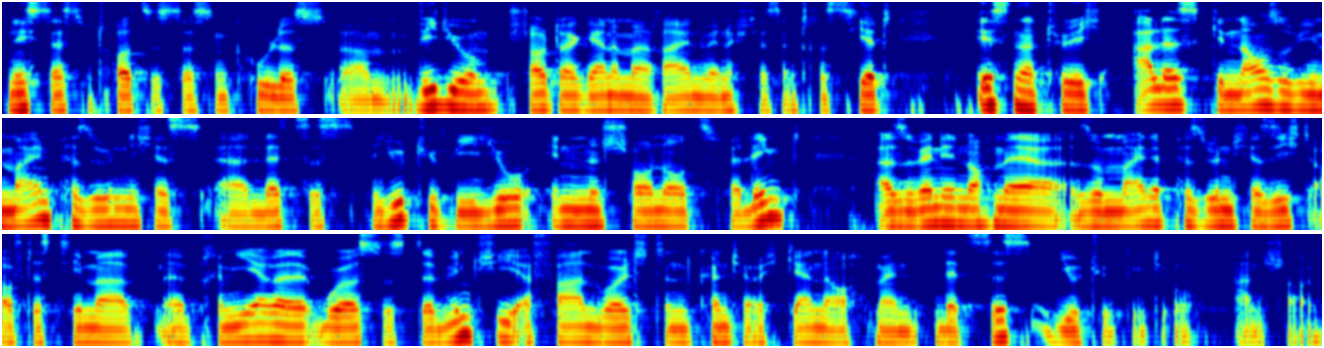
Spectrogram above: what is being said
Nichtsdestotrotz ist das ein cooles ähm, Video. Schaut da gerne mal rein, wenn euch das interessiert. Ist natürlich alles genauso wie mein persönliches äh, letztes YouTube-Video in den Show Notes verlinkt. Also wenn ihr noch mehr so meine persönliche Sicht auf das Thema äh, Premiere versus Da Vinci erfahren wollt, dann könnt ihr euch gerne auch mein letztes YouTube-Video anschauen.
